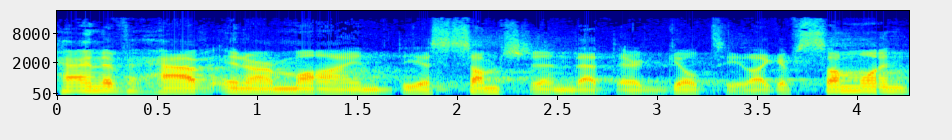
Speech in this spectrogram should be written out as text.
kind of have in our mind the assumption that they're guilty. Like if someone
